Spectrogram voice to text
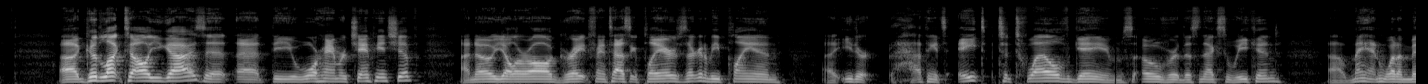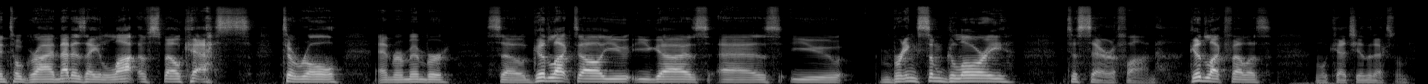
uh, good luck to all you guys at, at the Warhammer Championship. I know y'all are all great, fantastic players. They're going to be playing uh, either I think it's eight to twelve games over this next weekend. Uh, man, what a mental grind! That is a lot of spell casts to roll and remember. So good luck to all you you guys as you bring some glory to Seraphon. Good luck, fellas. And we'll catch you in the next one.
